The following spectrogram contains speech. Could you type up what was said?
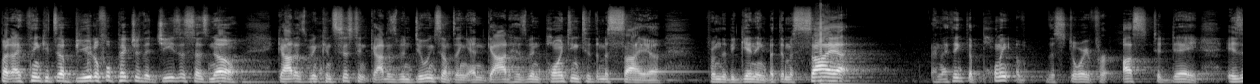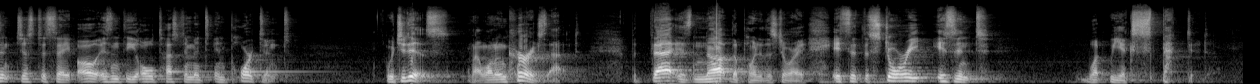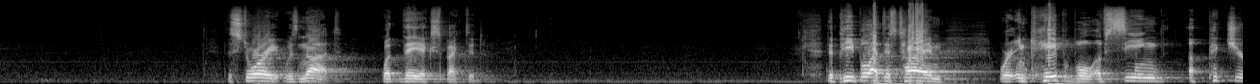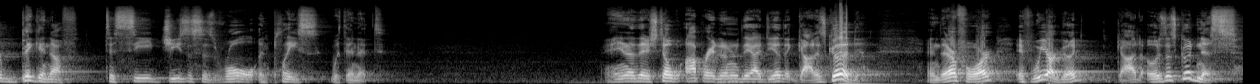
But I think it's a beautiful picture that Jesus says, no, God has been consistent, God has been doing something, and God has been pointing to the Messiah from the beginning. But the Messiah and I think the point of the story for us today isn't just to say, oh, isn't the Old Testament important? Which it is, and I want to encourage that. But that is not the point of the story. It's that the story isn't what we expected. The story was not what they expected. The people at this time were incapable of seeing a picture big enough to see Jesus' role and place within it. And, you know, they're still operating under the idea that God is good. And therefore, if we are good, God owes us goodness.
